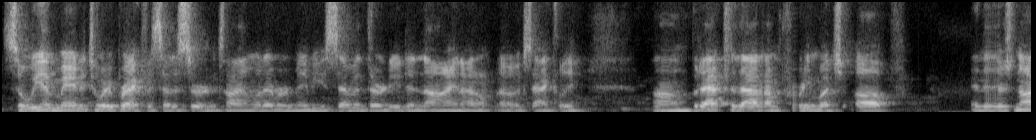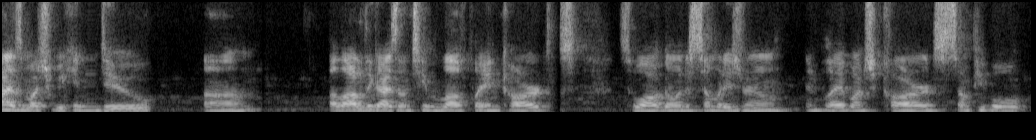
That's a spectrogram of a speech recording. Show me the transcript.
so we have mandatory breakfast at a certain time, whatever, maybe seven thirty to nine. I don't know exactly. Um, but after that, I'm pretty much up, and there's not as much we can do. Um, a lot of the guys on the team love playing cards, so I'll go into somebody's room and play a bunch of cards. Some people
